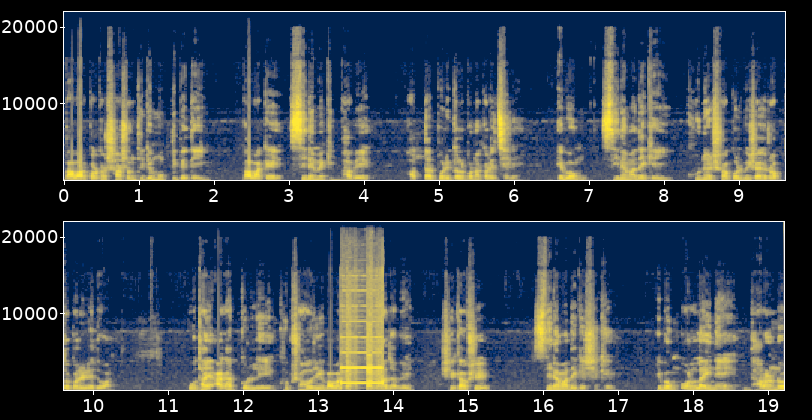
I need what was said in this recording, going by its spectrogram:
বাবার কঠোর শাসন থেকে মুক্তি পেতেই বাবাকে সিনেমেটিকভাবে হত্যার পরিকল্পনা করে ছেলে এবং সিনেমা দেখেই খুনের সকল বিষয় রপ্ত করে রেদওয়ান কোথায় আঘাত করলে খুব সহজেই বাবাকে হত্যা করা যাবে, সেটাও সে সিনেমা দেখে শেখে এবং অনলাইনে ধারানো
